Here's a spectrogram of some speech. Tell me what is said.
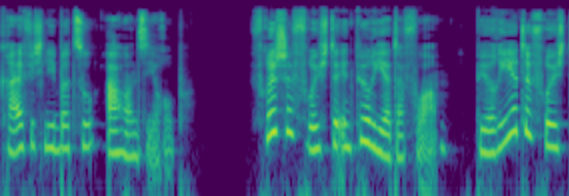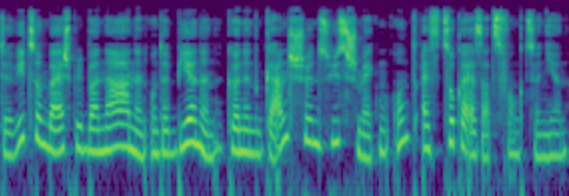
greife ich lieber zu Ahornsirup. Frische Früchte in pürierter Form. Pürierte Früchte wie zum Beispiel Bananen oder Birnen können ganz schön süß schmecken und als Zuckerersatz funktionieren.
